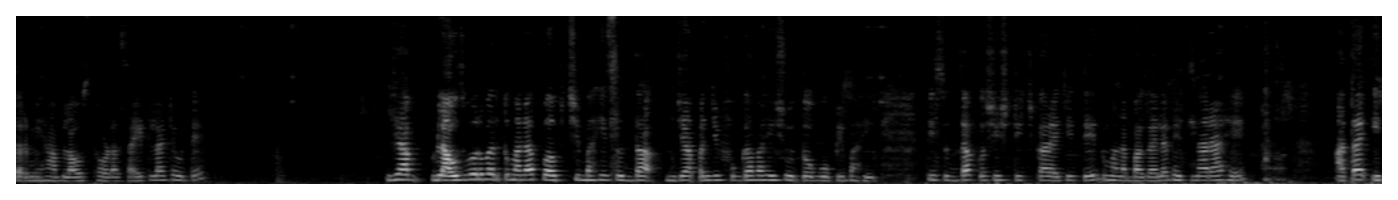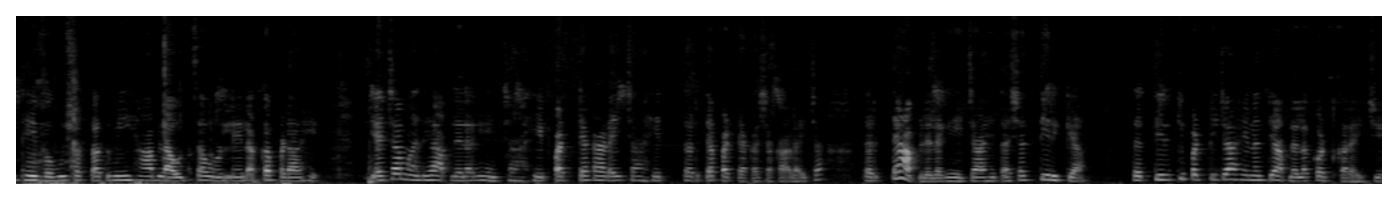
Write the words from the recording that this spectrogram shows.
तर मी हा ब्लाऊज थोडा साईडला ठेवते. ह्या ब्लाऊजबरोबर तुम्हाला पफची बाही सुद्धा म्हणजे आपण जी फुगा बाही शिवतो गोपी बाही तीसुद्धा कशी स्टिच करायची ते तुम्हाला बघायला भेटणार आहे. आता इथे बघू शकता तुम्ही हा ब्लाऊजचा उरलेला कपडा आहे. याच्यामध्ये आपल्याला घ्यायच्या आहे पट्ट्या काढायच्या आहेत. तर त्या पट्ट्या कशा काढायच्या? तर त्या आपल्याला घ्यायच्या आहेत अशा तिरक्या. तर तिरकी पट्टी जी आहे ना ती आपल्याला कट करायची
